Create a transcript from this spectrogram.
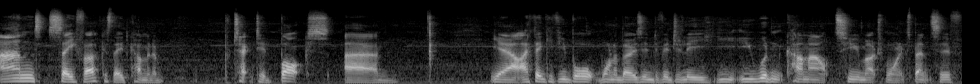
and safer because they'd come in a protected box. Um, yeah, I think if you bought one of those individually, you, you wouldn't come out too much more expensive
